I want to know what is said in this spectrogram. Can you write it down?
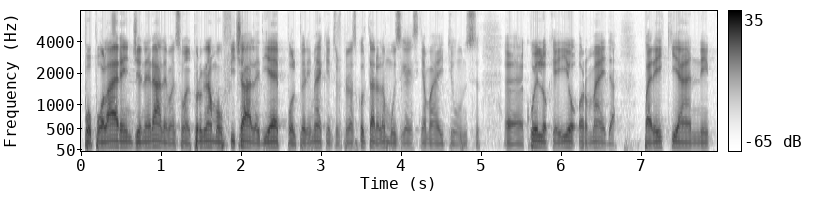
popolare in generale, ma insomma il programma ufficiale di Apple per i Macintosh per ascoltare la musica che si chiama iTunes, eh, quello che io ormai da parecchi anni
